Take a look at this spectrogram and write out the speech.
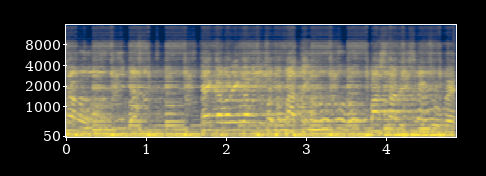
Prawoso Teka mereka menuju Bupati Pasta di Sekidume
